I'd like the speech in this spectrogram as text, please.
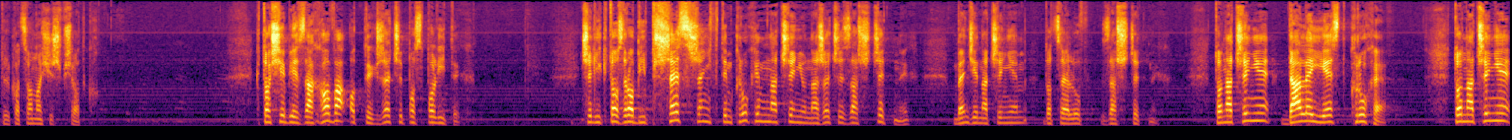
tylko co nosisz w środku. Kto siebie zachowa od tych rzeczy pospolitych, Czyli kto zrobi przestrzeń w tym kruchym naczyniu na rzeczy zaszczytnych, będzie naczyniem do celów zaszczytnych. To naczynie dalej jest kruche. To naczynie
